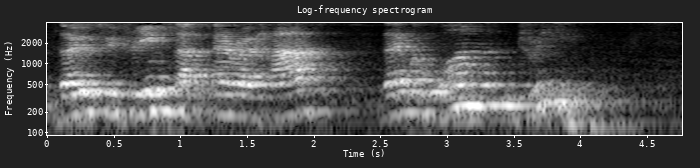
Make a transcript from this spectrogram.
those two dreams that Pharaoh had, they were one dream.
